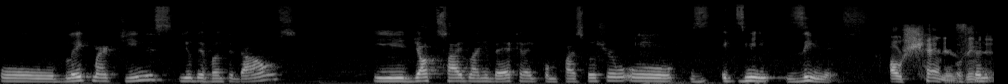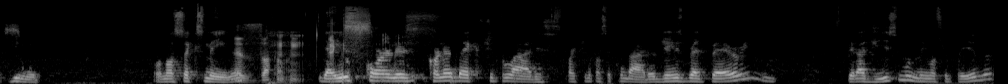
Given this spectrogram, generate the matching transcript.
o Blake Martinez e o Devante Downs. E de outside linebacker, aí como pass rusher, o Zimnes. O Zimnes. O nosso X-Men, né? Exatamente. E aí os corners, cornerbacks titulares, partindo para secundária, o James Bradbury, esperadíssimo, nenhuma surpresa.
